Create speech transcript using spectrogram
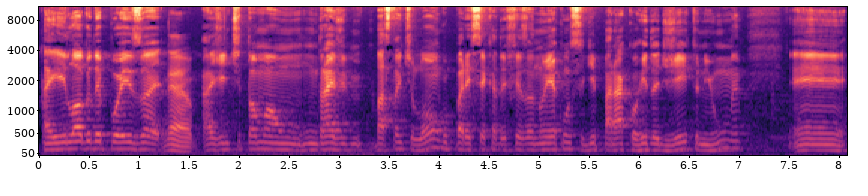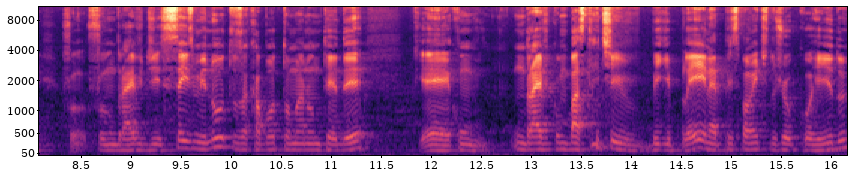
Aí logo depois a, é. a gente toma um, um, drive bastante longo, parecia que a defesa não ia conseguir parar a corrida de jeito nenhum, né? É, foi, foi, um drive de 6 minutos, acabou tomando um TD, é, com um drive com bastante big play, né? Principalmente do jogo corrido.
